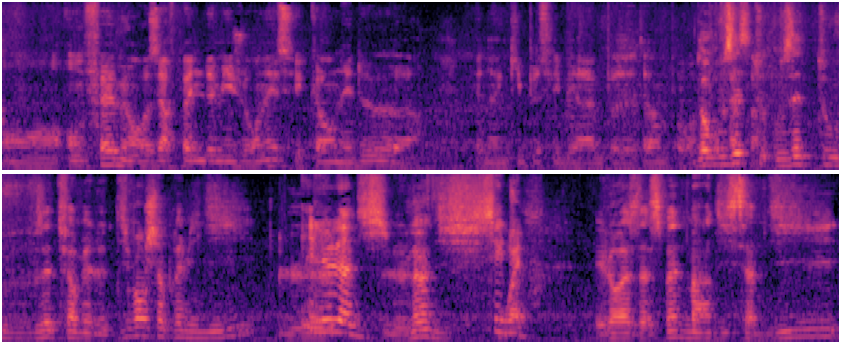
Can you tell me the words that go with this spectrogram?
on, on fait, mais on réserve pas une demi-journée. C'est quand on est deux, euh, il y en a un qui peut se libérer un peu de temps pour. Donc pour vous êtes, ça. vous, êtes tout- vous êtes fermé le dimanche après-midi. Et le lundi. Le lundi. C'est Ouais. tout. Et le reste de la semaine, mardi, samedi.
